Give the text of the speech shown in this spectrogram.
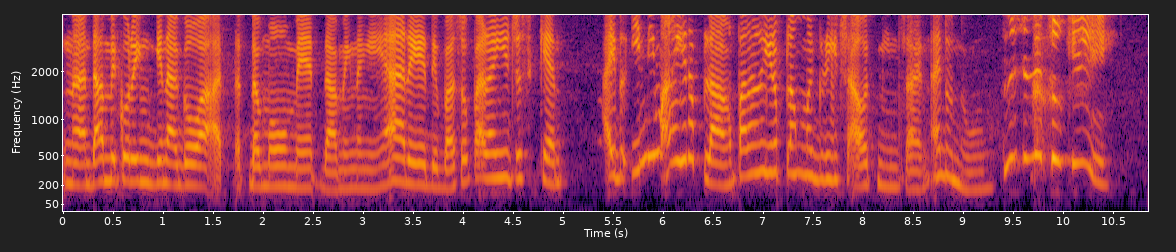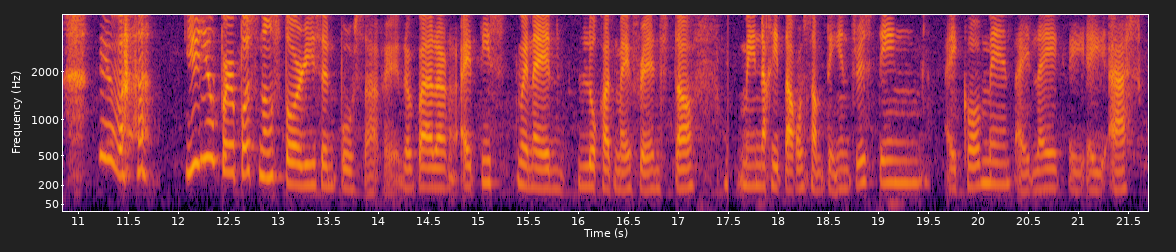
na dami ko rin ginagawa at, at the moment, daming nangyayari, 'di ba So parang you just can't, I don't, hindi, ang hirap lang, parang ang hirap lang mag-reach out minsan. I don't know. That's okay. Di ba? Yun yung purpose ng stories and posts sa akin. Na parang, at least when I look at my friend's stuff, may nakita ko something interesting, I comment, I like, I, I ask,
